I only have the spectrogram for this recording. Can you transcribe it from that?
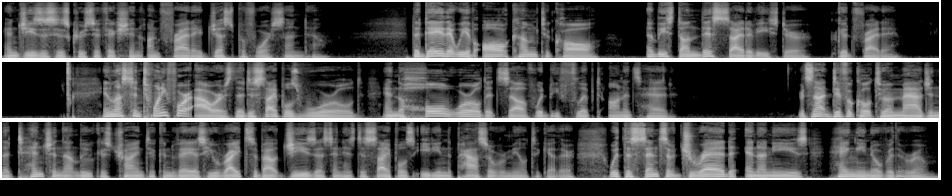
and Jesus' crucifixion on Friday just before sundown. The day that we have all come to call, at least on this side of Easter, Good Friday. In less than 24 hours, the disciples' world and the whole world itself would be flipped on its head. It's not difficult to imagine the tension that Luke is trying to convey as he writes about Jesus and his disciples eating the Passover meal together, with the sense of dread and unease hanging over the room.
